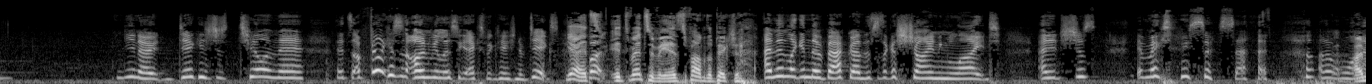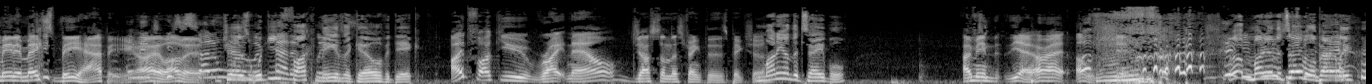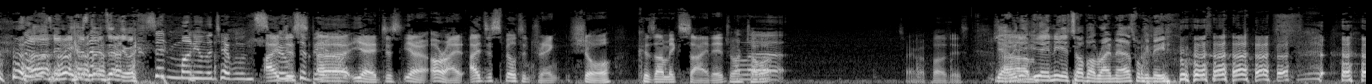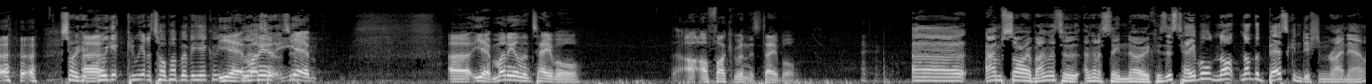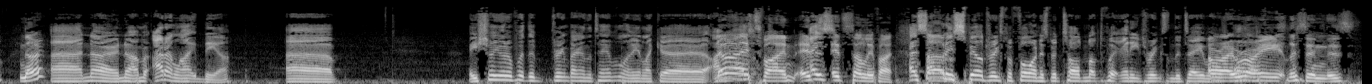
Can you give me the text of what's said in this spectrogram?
you know, dick is just chilling there. It's I feel like it's an unrealistic expectation of dicks. yeah. It's but it's meant to be. It's part of the picture. and then like in the background, this is like a shining light, and it's just it makes me so sad. I don't want. I mean, it makes me happy. It makes I me love so- I it. don't Jez, wanna would you at it, fuck me as a girl with a dick? I'd fuck you right now just on the strength of this picture. Money on the table. I mean, yeah, all right. Oh, oh. shit. Well, money on the table apparently. uh, need any headphones anyway. Said money on the table and I spilled just, a beer. uh, yeah, just, yeah, all right. I just spilled a drink, sure, because I'm excited. Do you want I'll, top uh, Sorry, my apologies. Yeah, we Um, need, yeah, need a top up right now. That's what we need. Sorry, can, can we get can we get a top up over here? Can we, Yeah, can we- money. so- so- yeah, uh, yeah, money on the table. I'll, I'll fuck you on this table. Uh, I'm sorry, but I'm going to I'm going to say no because this table not not the best condition right now. No, Uh, no, no, I'm, I don't like beer. Uh, are you sure you want to put the drink back on the table? I mean, like, uh, no, I, it's fine. It's as- it's totally fine. As someone Um, who's spilled drinks before and has been told not to put any drinks on the table. All right, Rory. Listen, there's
